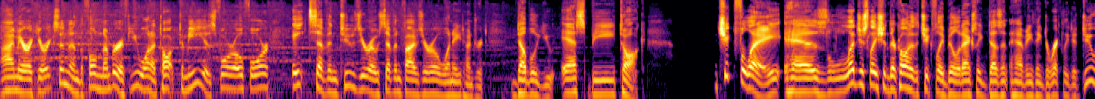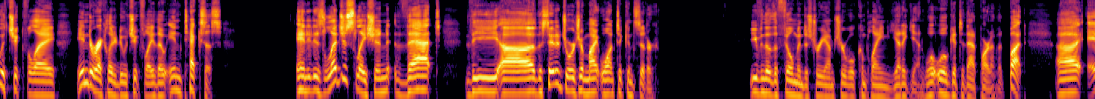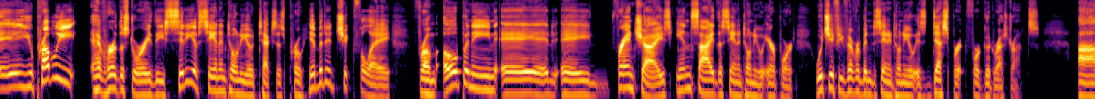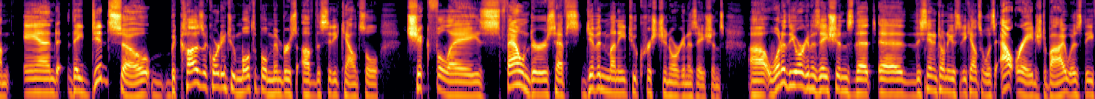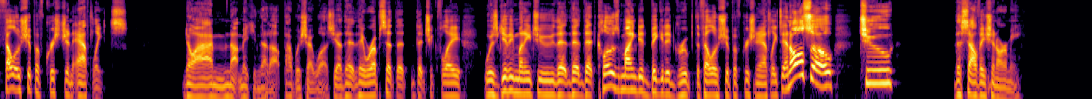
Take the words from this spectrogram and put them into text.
I'm Erick Erickson, and the phone number, if you want to talk to me, is 404 872 0750 800 WSB Talk. Chick fil A has legislation, they're calling it the Chick fil A bill. It actually doesn't have anything directly to do with Chick fil A, indirectly to do with Chick fil A, though, in Texas. And it is legislation that the, uh, the state of Georgia might want to consider. Even though the film industry, I'm sure, will complain yet again. We'll, we'll get to that part of it. But uh, you probably have heard the story. The city of San Antonio, Texas, prohibited Chick fil A from opening a, a franchise inside the San Antonio airport, which, if you've ever been to San Antonio, is desperate for good restaurants. Um, and they did so because, according to multiple members of the city council, Chick fil A's founders have given money to Christian organizations. Uh, one of the organizations that uh, the San Antonio City Council was outraged by was the Fellowship of Christian Athletes. No, I'm not making that up. I wish I was. Yeah, they, they were upset that, that Chick fil A was giving money to that, that, that closed minded, bigoted group, the Fellowship of Christian Athletes, and also to the Salvation Army.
